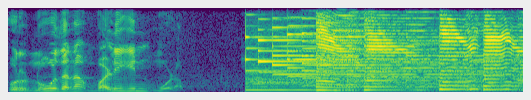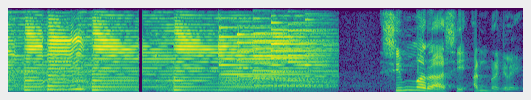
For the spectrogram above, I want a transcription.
ஒரு நூதன வழியின் மூலம். சிம்ம ராசி அன்பர்களே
